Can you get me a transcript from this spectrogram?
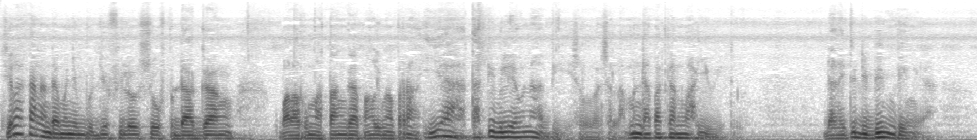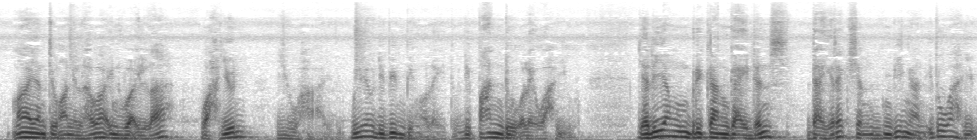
Silakan Anda menyebut dia filosof, pedagang, kepala rumah tangga, panglima perang. Iya, tapi beliau nabi wasallam mendapatkan wahyu itu. Dan itu dibimbing ya. Ma yantiqu anil hawa in huwa illah wahyun yuha. Beliau dibimbing oleh itu, dipandu oleh wahyu. Jadi yang memberikan guidance, direction, bimbingan itu wahyu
